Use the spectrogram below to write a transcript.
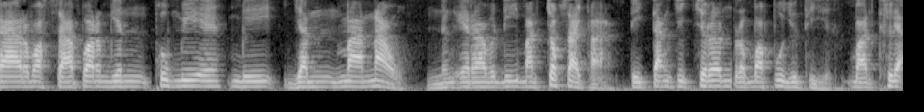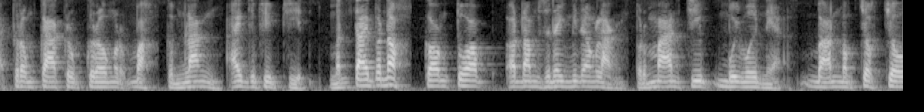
ការណ៍របស់សារព័ត៌មានភូមាមីយ៉ាន់ម៉ាណៅនិងអេរ៉ាវឌីបានចុះផ្សាយថាទីតាំងជាច្រើនរបស់ពួកយោធា បានធ្លាក់ក្រោមការគ្រប់គ្រងរបស់កម្លាំងឯកភាពជាតិមិនតែប៉ុណ្ណោះកងទ័ពអដាមសេនីមានអង្លាំងប្រមាណជា10000នាក់បានមកចុះចូល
